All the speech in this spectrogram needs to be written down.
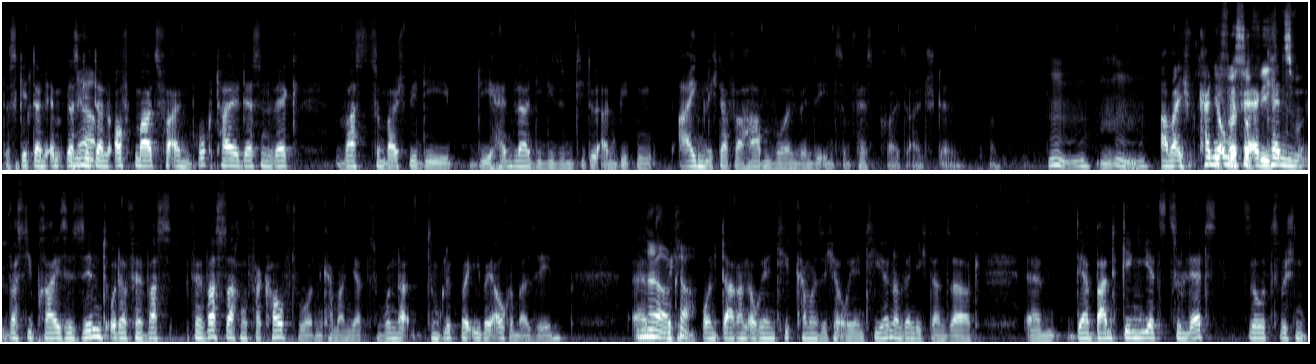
Das geht dann, das ja. geht dann oftmals für einen Bruchteil dessen weg, was zum Beispiel die, die Händler, die diesen Titel anbieten, eigentlich dafür haben wollen, wenn sie ihn zum Festpreis einstellen. Mhm. Mhm. Aber ich kann ja ich ungefähr doch, erkennen, was die Preise sind oder für was, für was Sachen verkauft wurden. Kann man ja zum, Wunder, zum Glück bei eBay auch immer sehen. Ähm, naja, klar. Und daran kann man sich ja orientieren. Und wenn ich dann sage, ähm, der Band ging jetzt zuletzt so zwischen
